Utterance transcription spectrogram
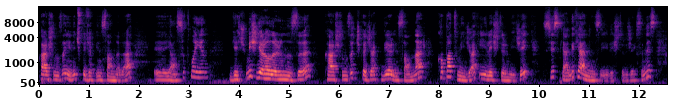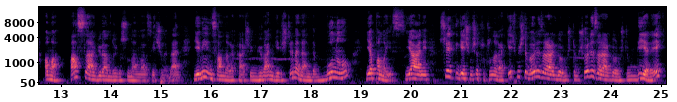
karşınıza yeni çıkacak insanlara e, yansıtmayın. Geçmiş yaralarınızı karşınıza çıkacak diğer insanlar kapatmayacak, iyileştirmeyecek. Siz kendi kendinizi iyileştireceksiniz. Ama asla güven duygusundan vazgeçmeden, yeni insanlara karşı güven geliştirmeden de bunu yapamayız. Yani sürekli geçmişe tutunarak, geçmişte böyle zarar görmüştüm, şöyle zarar görmüştüm diyerek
